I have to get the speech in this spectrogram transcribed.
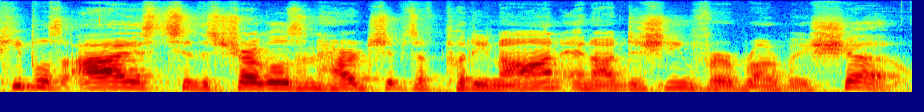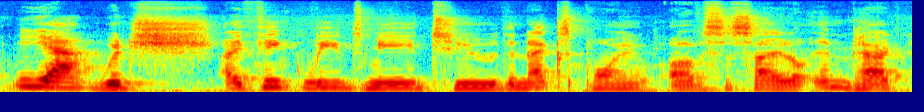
people's eyes to the struggles and hardships of putting on and auditioning for a Broadway show. Yeah. Which I think leads me to the next point of societal impact.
